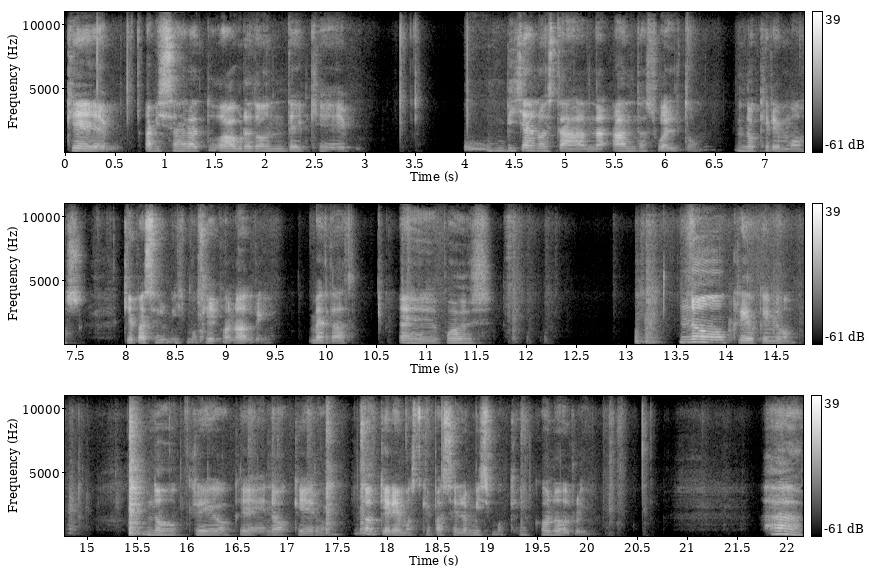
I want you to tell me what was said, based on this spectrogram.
que avisar a todo Auradon de que un villano está anda, suelto. No queremos que pase lo mismo que con Audrey, ¿verdad? Eh, pues no creo que no. No creo que no quiero. No queremos que pase lo mismo que con Audrey. Ah,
